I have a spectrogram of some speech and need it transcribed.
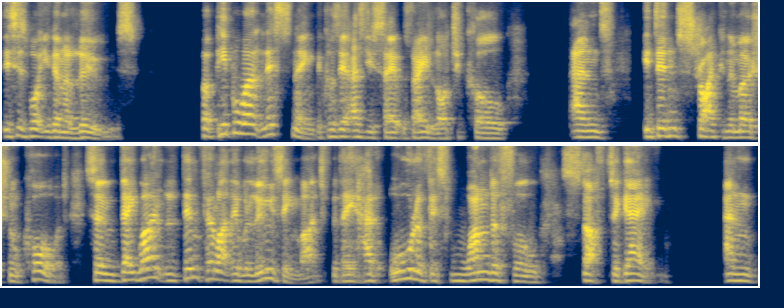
this is what you're going to lose, but people weren't listening because, it, as you say, it was very logical, and it didn't strike an emotional chord. So they weren't didn't feel like they were losing much, but they had all of this wonderful stuff to gain. And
